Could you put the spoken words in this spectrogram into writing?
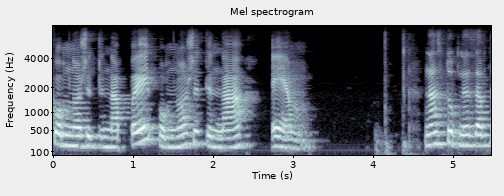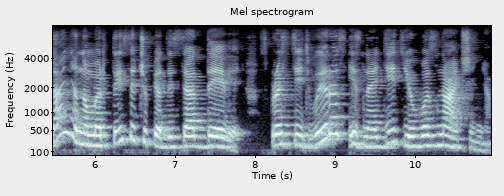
помножити на П помножити на М. Наступне завдання номер 1059. Спростіть вираз і знайдіть його значення.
